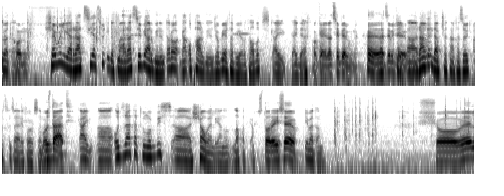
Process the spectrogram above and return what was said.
ბატონო. კონ შეგვიძლია რაციაც ვიყიდოთ, მაგრამ რაციები არ გვინდა, იმიტომ რომ გაყოფა არ გვინდა, ჯობია ერთად ვიაროთ, ალბათ, კაი, კაიდაა. ოკეი, რაციები არ გვინდა. რაციები ჯერ. აა რამდენი დაგვრჩათ ახლა ზევით მარცხნივ წერეთ ორს. 30. კაი, აა 30-ად თუ მოგდის აა შაველი, ანუ ლაპატკა. store ისევ? კი ბატონო. shovel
